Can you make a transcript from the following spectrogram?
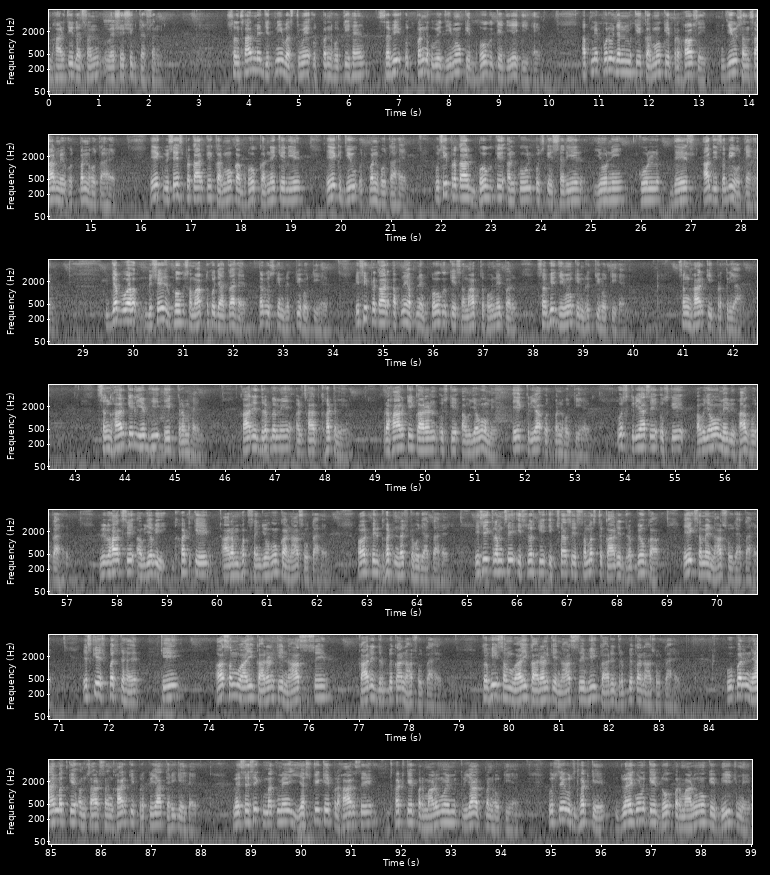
भारतीय दर्शन, वैशेषिक दर्शन। संसार में जितनी वस्तुएँ उत्पन्न होती हैं, सभी उत्पन्न हुए जीवों के भोग के लिए ही हैं। अपने पूर्व जन्म के कर्मों के प्रभाव से जीव संसार में उत्पन्न होता है। एक विशेष प्रकार के कर्मों का भोग करने के लिए एक जीव उत्पन्न होता है। उसी प्रकार भोग के अनुकूल उसके शरीर, योनि, कुल, देश आदि सभी होते हैं। जब वह विशेष भोग समाप्त हो जाता है, तब उसकी मृत्यु होती है। इसी प्रकार अपने अपने भोग के समाप्त होने पर सभी जीवों की मृत्यु होती है। संहार की प्रक्रिया। संहार के लिए भी एक क्रम है। कार्य द्रव्य में, अर्थात घट में, प्रहार के कारण उसके अवयवों में एक क्रिया उत्पन्न होती है। उस क्रिया से उसके अवयवों में विभाग होता है। विभाग से अवयवी घट के आरंभक संयोगों का नाश होता है और फिर घट नष्ट हो जाता है। इसी क्रम से ईश्वर की इच्छा से समस्त कार्य द्रव्यों का एक समय नाश हो जाता है। इसके स्पष्ट है कि असमवायी कारण के नाश से कार्य द्रव्य का नाश होता है। कभी समवायी कारण के नाश से भी कार्य द्रव्य का नाश होता है। ऊपर न्यायमत के अनुसार संहार की प्रक्रिया कही गई है। वैशेषिक मत में यष्टि के प्रहार से घट के परमाणुओं में क्रिया उत्पन्न होती है। उससे उस घट के द्वैगुण के दो परमाणुओं के बीच में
